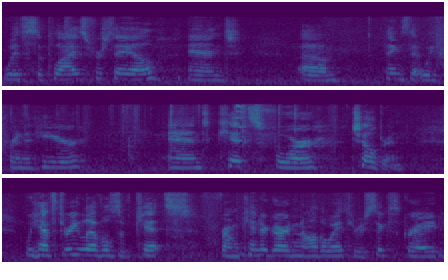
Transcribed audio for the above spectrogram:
with supplies for sale and um, things that we've printed here and kits for children. We have three levels of kits from kindergarten all the way through sixth grade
